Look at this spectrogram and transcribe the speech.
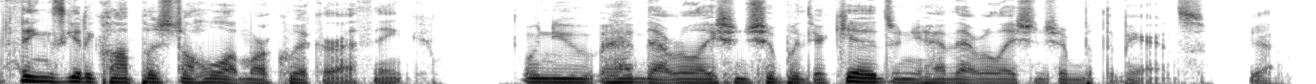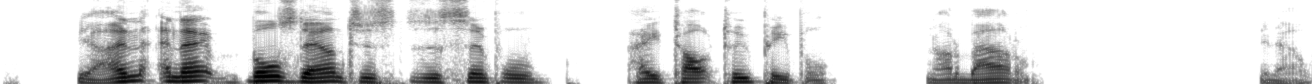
things get accomplished a whole lot more quicker, I think, when you have that relationship with your kids, when you have that relationship with the parents. Yeah, Yeah. and and that boils down to just the simple, hey, talk to people, not about them. You know,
